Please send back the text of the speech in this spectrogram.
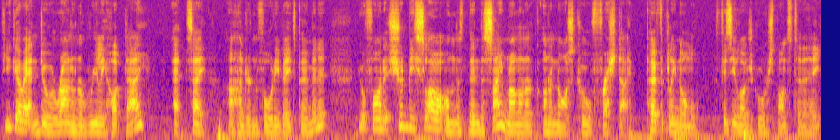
if you go out and do a run on a really hot day at say 140 beats per minute, you'll find it should be slower on the, than the same run on a, on a nice, cool, fresh day. Perfectly normal physiological response to the heat.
